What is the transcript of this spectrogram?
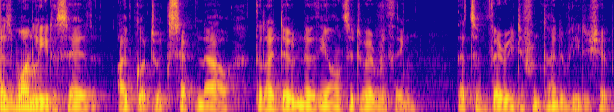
as one leader said, I've got to accept now that I don't know the answer to everything. That's a very different kind of leadership.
